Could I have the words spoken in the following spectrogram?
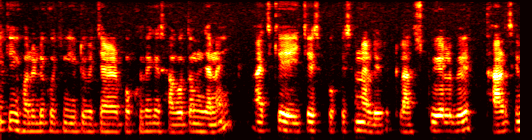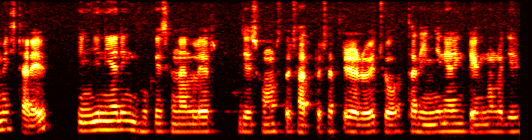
সবাইকে হলিডে কোচিং ইউটিউব চ্যানেলের পক্ষ থেকে স্বাগতম জানাই। আজকে এইচএস ভোকেশনালের ক্লাস টুয়েলভের থার্ড সেমিস্টারের ইঞ্জিনিয়ারিং ভোকেশনালের যে সমস্ত ছাত্রছাত্রীরা রয়েছে, অর্থাৎ ইঞ্জিনিয়ারিং টেকনোলজির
